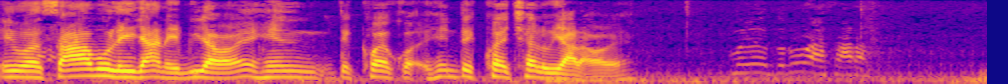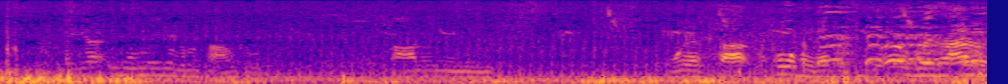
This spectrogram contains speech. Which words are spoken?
အေးဝစားဖို့လေးရနေပြီးတာပါပဲဟင်းတစ်ခွက်ခွက်ဟင်းတစ်ခွက်ချက်လို့ရတာပါပဲ မင်းတို့ကစားတာအဲ့ရဦးမင်းကမစားဘူးစားနေဝယ်စားကိုပဲလည်းမရှိဘူးဝယ်စားတယ်စားလို့ကောင်းလား อืม အဲ့မလို့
